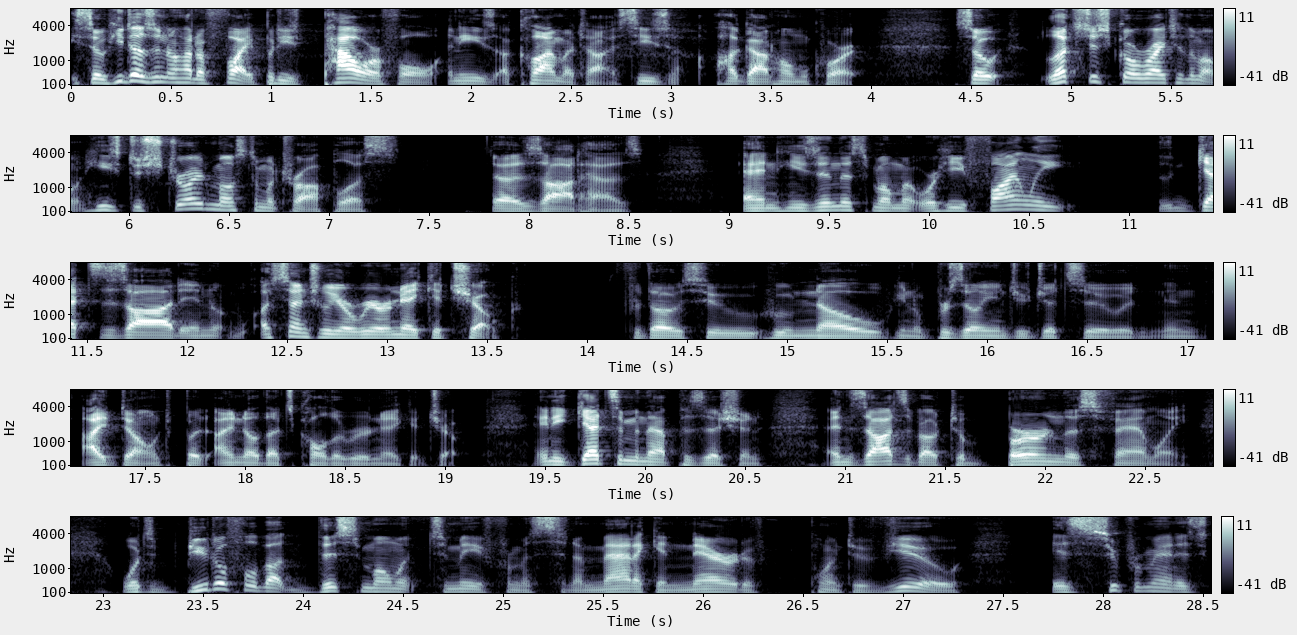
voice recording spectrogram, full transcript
so he doesn't know how to fight, but he's powerful and he's acclimatized. He's got home court. So let's just go right to the moment. He's destroyed most of Metropolis, uh, Zod has, and he's in this moment where he finally gets Zod in essentially a rear naked choke for those who who know you know Brazilian jiu jitsu, and, and I don't, but I know that's called a rear naked choke. And he gets him in that position, and Zod's about to burn this family. What's beautiful about this moment to me, from a cinematic and narrative point of view, is Superman is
